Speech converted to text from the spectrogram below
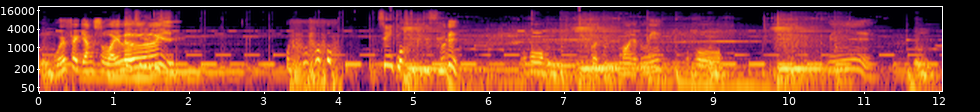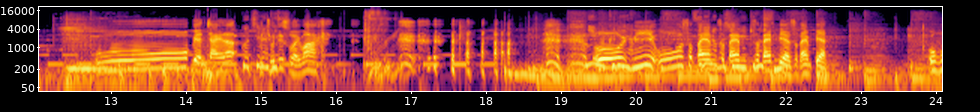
ป โอ้ยเฟกยังสวยเลยโอ้โห ついてきてくだ ดู さい ดิ โอ้โห กดมองจากตรงนี้ โอ้โห นี่ โอ้ เปลี่ยนใจแล้ว こち เป็น ら ชุด で ที่ す สวยมาก 任 โอ้ย 務クリ นี่ โอ้ สแตน สแตน สแตนเปลี่ยน สแตนเปลี่ยน โอ้โห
